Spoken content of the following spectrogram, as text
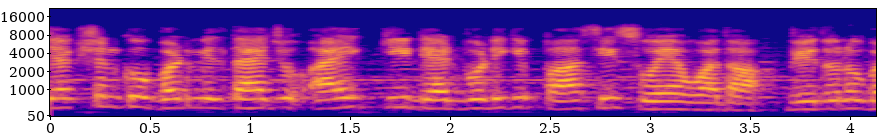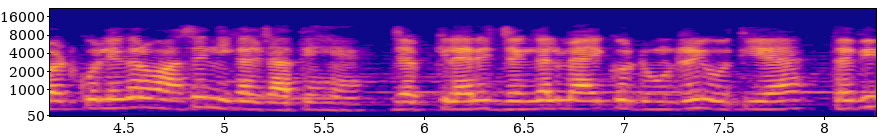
जैक्सन को बर्ड मिलता है, जो आइक की डेड बॉडी के पास ही सोया हुआ था। वे दोनों बर्ड को लेकर वहाँ से निकल जाते हैं। जब क्लैरिस जंगल में आइक को ढूंढ रही होती है, तभी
